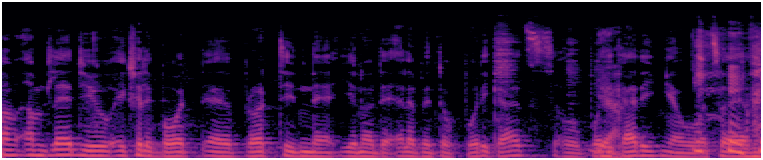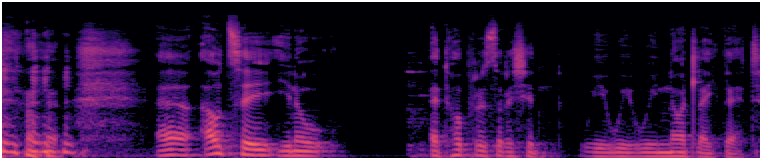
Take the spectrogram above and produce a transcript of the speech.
I'm- I'm glad you actually brought, uh, brought in, uh, you know, the element of bodyguards or Yeah. bodyguarding or whatsoever. uh, I would say, you know, at Hope Restoration, we, we, we're not like that.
